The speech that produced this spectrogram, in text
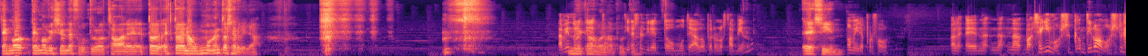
Tengo, tengo visión de futuro, chavales. Esto, esto en algún momento servirá. ¿Estás viendo el en directo? Tienes el directo muteado, pero lo estás viendo. Eh, sí. No mires, por favor. Vale, eh, va, seguimos, continuamos.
